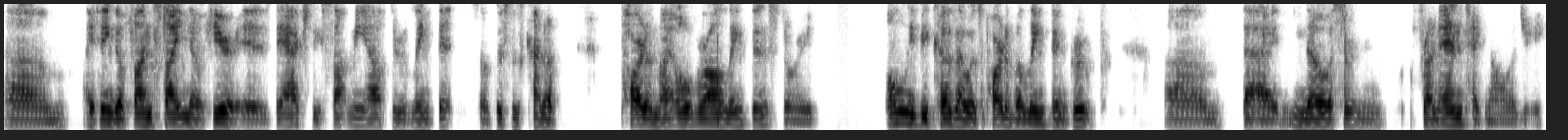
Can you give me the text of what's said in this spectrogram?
Um, I think a fun side note here is they actually sought me out through LinkedIn. So this is kind of part of my overall LinkedIn story, only because I was part of a LinkedIn group um, that I know a certain front end technology.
